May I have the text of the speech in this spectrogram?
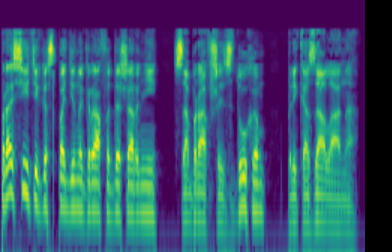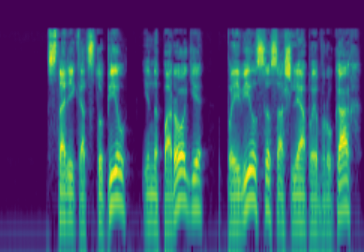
«Просите господина графа де Шарни», собравшись с духом, приказала она. Старик отступил, и на пороге появился со шляпой в руках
